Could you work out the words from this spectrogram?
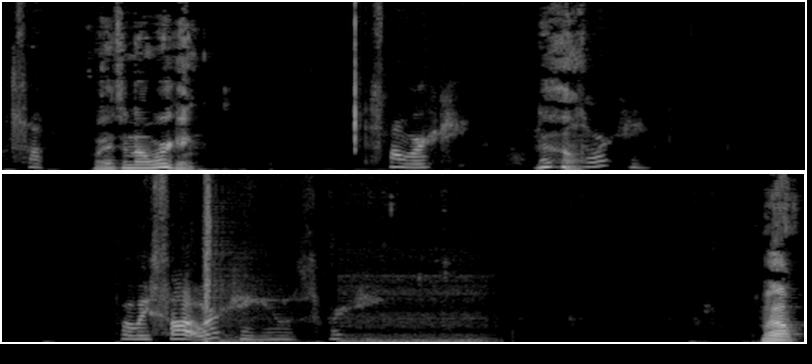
What's up? Why is it not working? It's not working. No. It's working. But we saw it working. It was working. Well,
